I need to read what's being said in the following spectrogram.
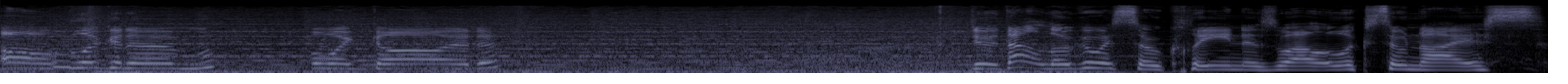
oh, look at him. Oh my god. Dude, that logo is so clean as well. It looks so nice.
